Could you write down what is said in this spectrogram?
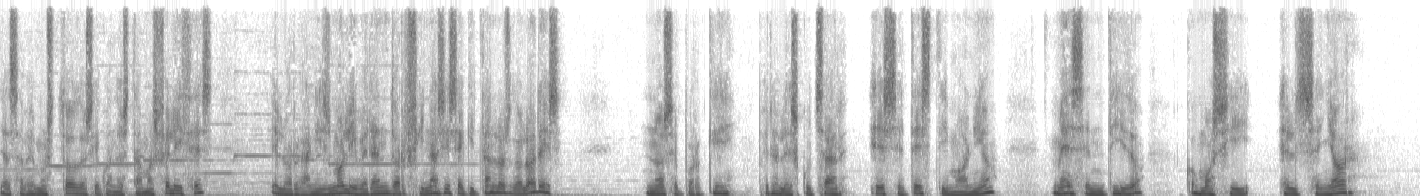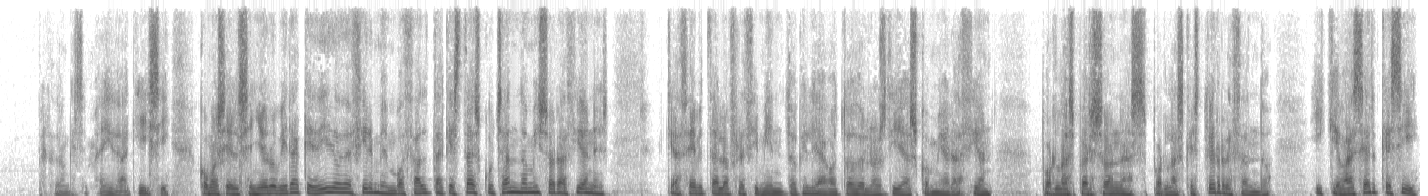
Ya sabemos todos que cuando estamos felices, el organismo libera endorfinas y se quitan los dolores. No sé por qué, pero al escuchar ese testimonio me he sentido como si el Señor perdón que se me ha ido aquí, sí, como si el Señor hubiera querido decirme en voz alta que está escuchando mis oraciones, que acepta el ofrecimiento que le hago todos los días con mi oración por las personas por las que estoy rezando y que va a ser que sí,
